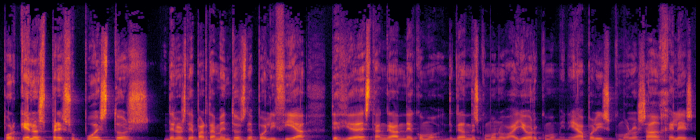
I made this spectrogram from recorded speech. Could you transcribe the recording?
¿Por qué los presupuestos de los departamentos de policía de ciudades tan grandes como Nueva York, como Minneapolis, como Los Ángeles,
